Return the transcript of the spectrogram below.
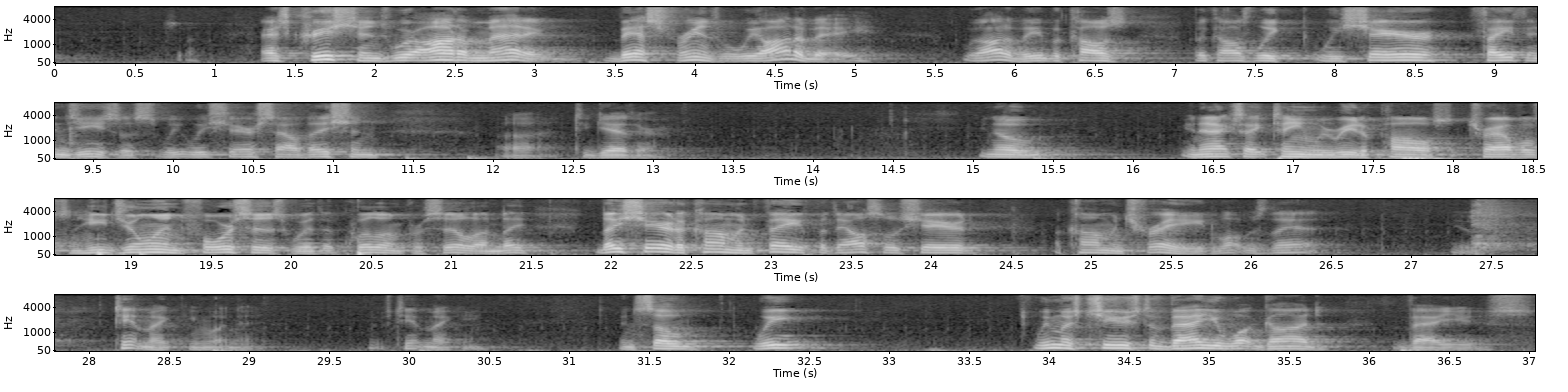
So, as Christians, we're automatic best friends. Well, we ought to be. We ought to be because because we we share faith in Jesus. We we share salvation uh, together. You know, in Acts 18, we read of Paul's travels, and he joined forces with Aquila and Priscilla, and they, they shared a common faith, but they also shared a common trade. What was that? It was tent making, wasn't it? It was tent making. And so we, we must choose to value what God values.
